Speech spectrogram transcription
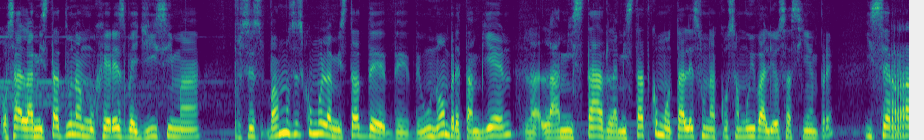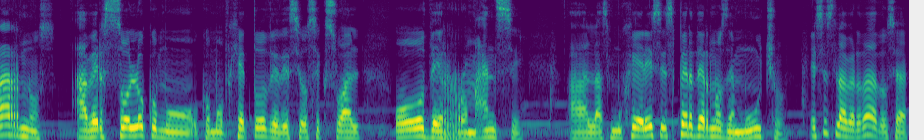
O sea, la amistad de una mujer es bellísima, pues es, vamos, es como la amistad de, de- un hombre también. La amistad, la amistad como tal es una cosa muy valiosa siempre. Y cerrarnos a ver solo como, como objeto de deseo sexual o de romance a las mujeres es perdernos de mucho. Esa es la verdad, o sea,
